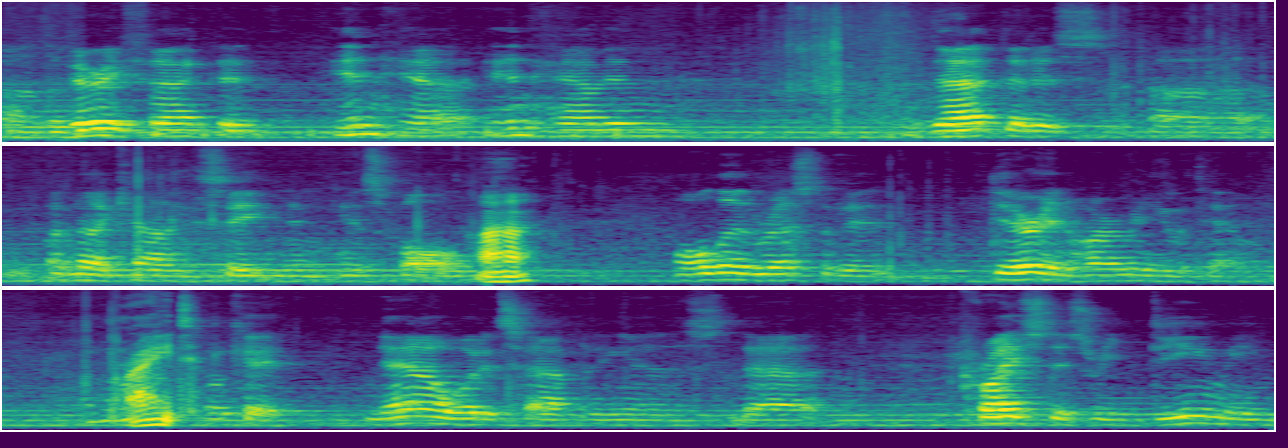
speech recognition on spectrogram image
Uh, The very fact that in he- in heaven, that that is, uh, I'm not counting Satan and his fall, Uh huh. all the rest of it, they're in harmony with him. Right. Okay, now what is happening is that Christ is redeeming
